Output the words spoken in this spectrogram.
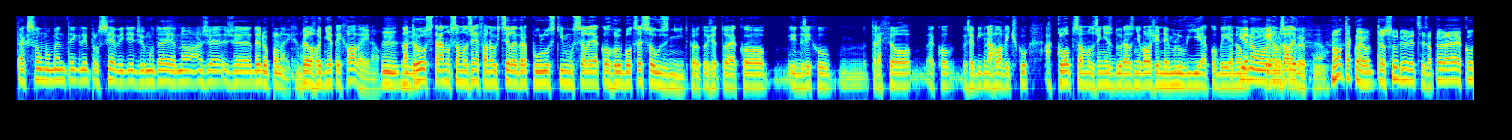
tak jsou momenty, kdy prostě je vidět, že mu to je jedno a že, že jde do plných. No. Byl hodně pichlavej, no. Hmm, na hmm. druhou stranu samozřejmě fanoušci Liverpoolu s tím museli jako hluboce souznít, protože to jako Jindřichu trefilo jako řebík na hlavičku a Klopp samozřejmě samozřejmě zdůrazňoval, že nemluví jakoby jenom, jenom, jenom za Liverpool. No takhle, to jsou dvě věci. Za prvé, jako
